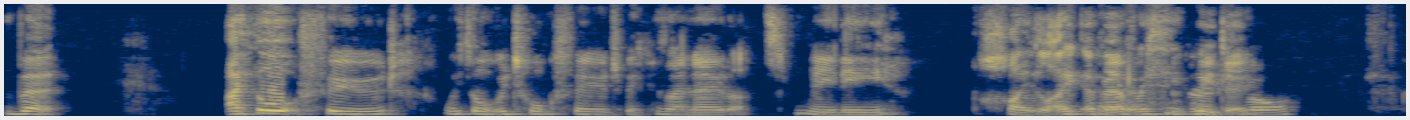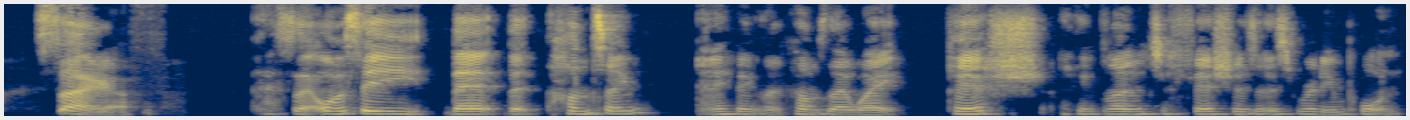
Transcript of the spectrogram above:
But I thought food. We thought we'd talk food because I know that's really highlight of everything we do. So, yes. so obviously they're, they're, hunting anything that comes their way. Fish. I think learning to fish is, is really important,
